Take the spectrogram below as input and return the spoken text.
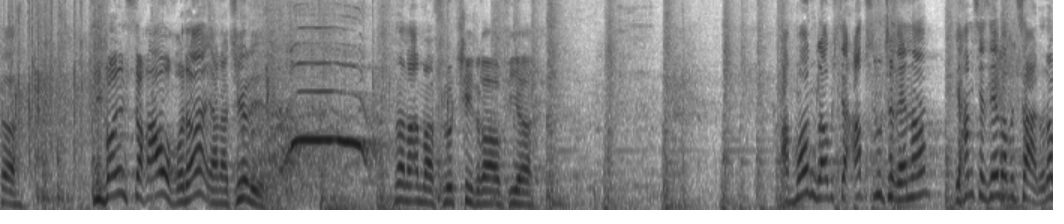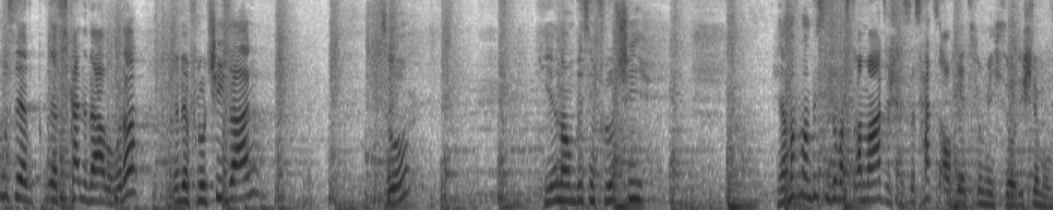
So. Sie wollen es doch auch, oder? Ja, natürlich. Noch einmal Flutschi drauf hier. Ab morgen, glaube ich, der absolute Renner. Wir haben es ja selber bezahlt, oder? Das ist keine Werbung, oder? Wenn wir Flutschi sagen. So. Hier noch ein bisschen Flutschi. Ja, mach mal ein bisschen so was Dramatisches. Das hat es auch jetzt für mich so, die Stimmung.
